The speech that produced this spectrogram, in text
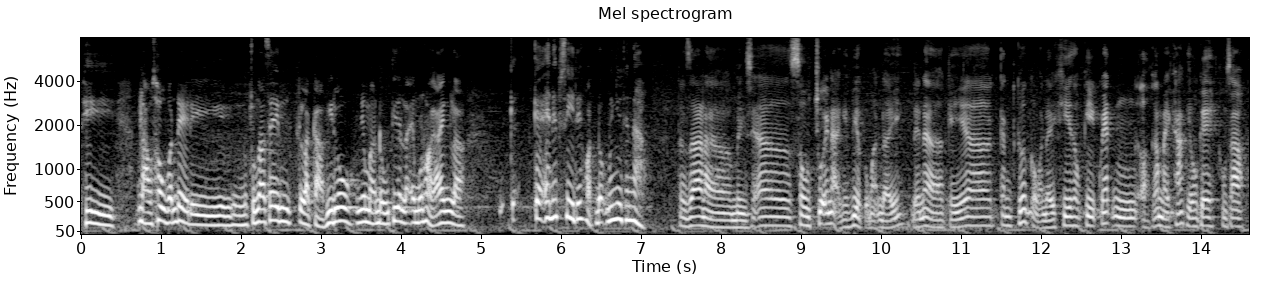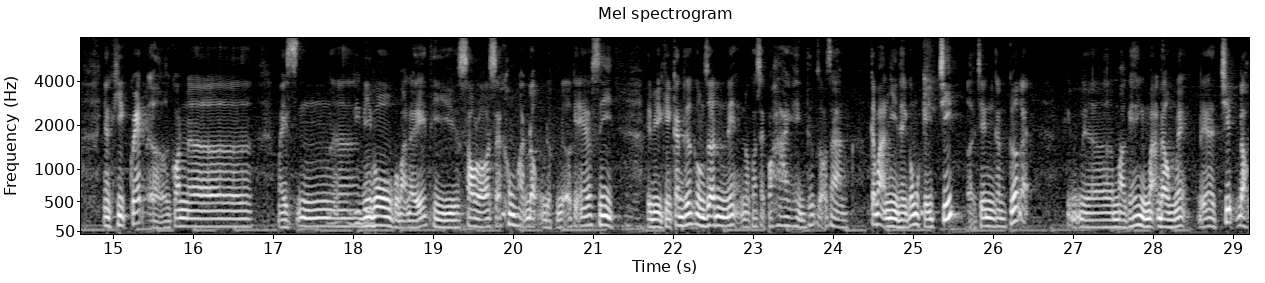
Thì đào sâu vấn đề thì chúng ta sẽ là cả video nhưng mà đầu tiên là em muốn hỏi anh là cái, cái NFC đấy hoạt động nó như thế nào? Thực ra là mình sẽ sâu chuỗi lại cái việc của bạn đấy. Đấy là cái ờ, căn cước của bạn đấy khi sau khi quét ở các máy khác thì ok, không sao. Nhưng khi quét ở con uh, máy uh, Vivo. Của bạn ấy thì sau đó sẽ không hoạt động được nữa cái NFC Bởi vì cái căn cước công dân ấy nó sẽ có hai hình thức rõ ràng. Các bạn nhìn thấy có một cái chip ở trên căn cước ấy Mà cái hình mạ đồng ấy, đấy là chip đọc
